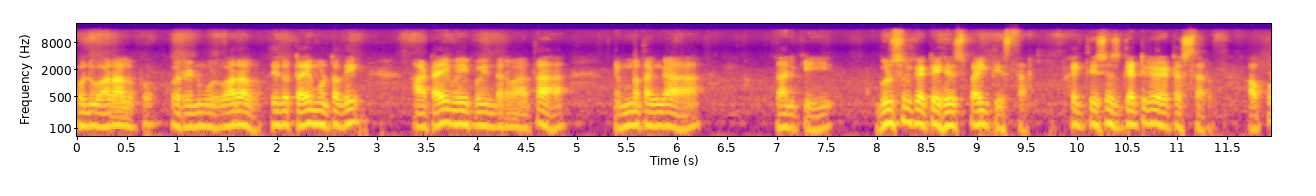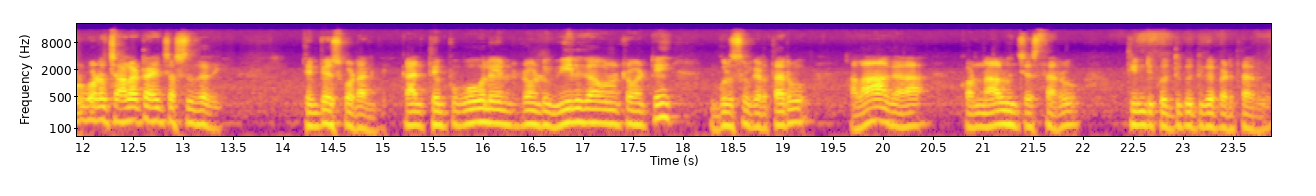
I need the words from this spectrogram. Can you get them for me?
కొన్ని వారాలు ఒక రెండు మూడు వారాలు ఏదో టైం ఉంటుంది. ఆ టైం అయిపోయిన తర్వాత నిమ్మతంగా దానికి గొలుసులు కట్టేసేసి పైకి తీస్తారు. పైకి తీసేసి గట్టిగా కట్టేస్తారు. అప్పుడు కూడా చాలా టైం చేస్తుంది అది తెంపేసుకోవడానికి. కానీ తెంపుకోలేనటువంటి వీలుగా ఉన్నటువంటి గొలుసులు కడతారు. అలాగా కొన్నాళ్ళు ఉంచేస్తారు. తిండి కొద్ది కొద్దిగా పెడతారు.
